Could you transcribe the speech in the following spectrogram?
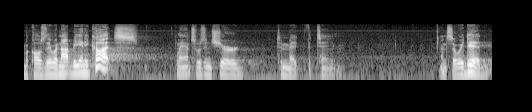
Because there would not be any cuts, Lance was insured to make the team. And so he did.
